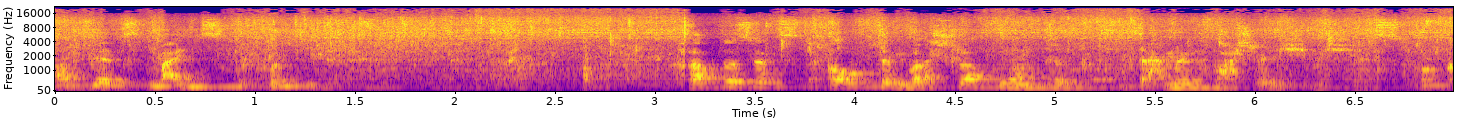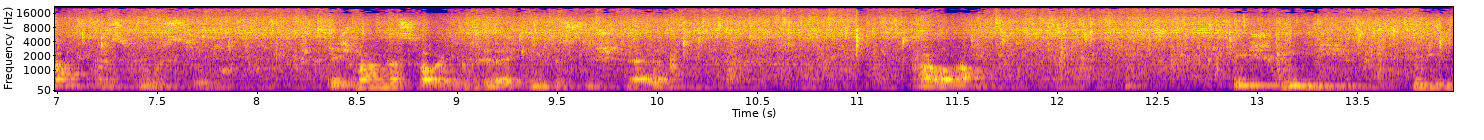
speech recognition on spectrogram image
Hab jetzt meins gefunden habe das jetzt auf dem Waschlappen und damit wasche ich mich jetzt. Oh Gott, das musst du. Ich mache das heute vielleicht ein bisschen schneller. Aber ich riech.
